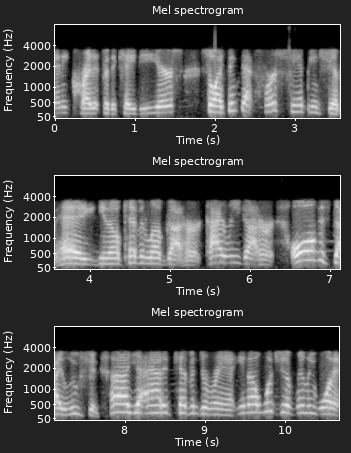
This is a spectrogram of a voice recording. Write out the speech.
any credit for the KD years. So I think that first championship, hey, you know, Kevin Love got hurt, Kyrie got hurt, all this dilution. Uh, you added Kevin Durant. You know, would you have really want it?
